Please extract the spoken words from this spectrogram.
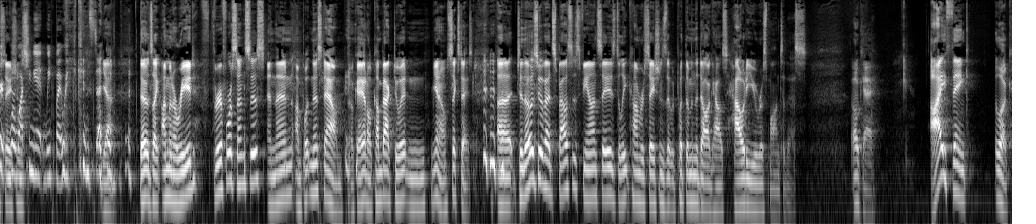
conversations. we're watching it week by week instead Yeah. That was like, I'm going to read three or four sentences and then I'm putting this down. Okay. And I'll come back to it in, you know, six days. Uh, to those who have had spouses, fiancés, delete conversations that would put them in the doghouse, how do you respond to this? Okay. I think, look,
